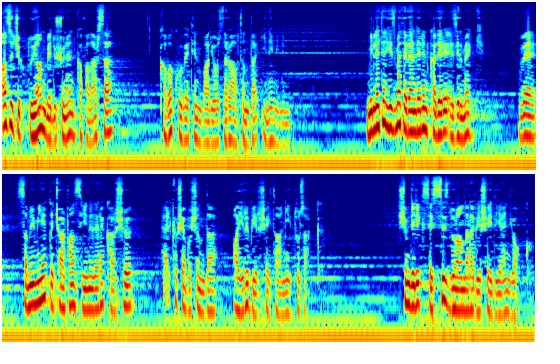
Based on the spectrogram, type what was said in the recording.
azıcık duyan ve düşünen kafalarsa kaba kuvvetin balyozları altında inim. Millete hizmet edenlerin kaderi ezilmek ve samimiyetle çarpan sinelere karşı her köşe başında ayrı bir şeytani tuzak. Şimdilik sessiz duranlara bir şey diyen yok.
